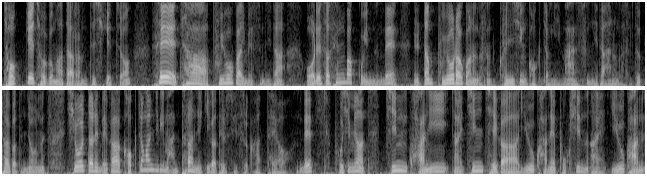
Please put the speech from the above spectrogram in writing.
적게 저금하다라는 뜻이겠죠. 새, 자, 부효가 임했습니다. 월에서 생받고 있는데 일단 부효라고 하는 것은 근심 걱정이 많습니다 하는 것을 뜻하거든요. 그러면 10월 달에 내가 걱정할 일이 많다라는 얘기가 될 수 있을 것 같아요. 근데 보시면 진관이 아니 진재가 유관의 복신 아니 유관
